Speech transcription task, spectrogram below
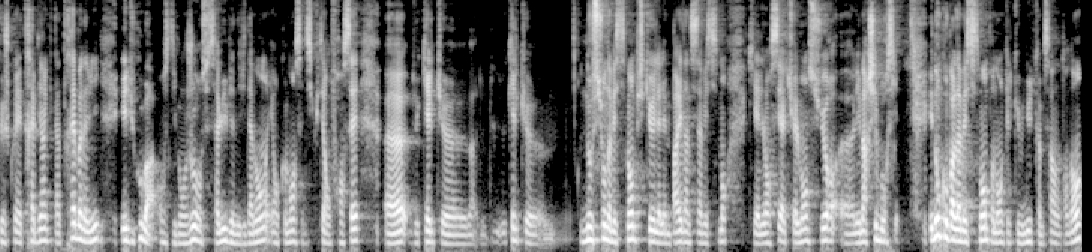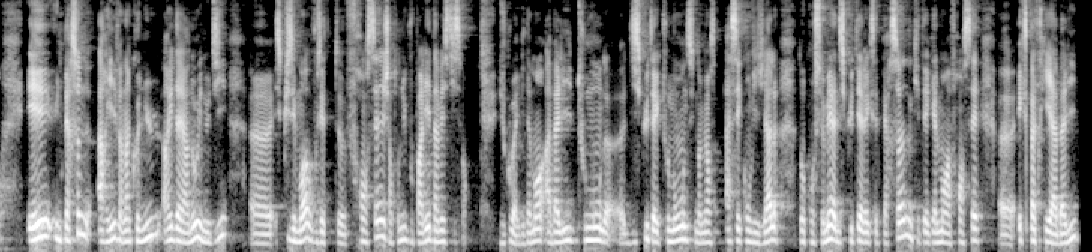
que je connais très bien, qui est un très bon ami. Et du coup, bah, on se dit bonjour, on se salue bien évidemment, et on commence à discuter en français de quelques, bah, de quelques notion d'investissement, puisqu'il allait me parler d'un de ses investissements qu'il a lancé actuellement sur euh, les marchés boursiers. Et donc, on parle d'investissement pendant quelques minutes comme ça en attendant. Et une personne arrive, un inconnu arrive derrière nous et nous dit euh, Excusez-moi, vous êtes français, j'ai entendu que vous parliez d'investissement. Du coup, bah, évidemment, à Bali, tout le monde euh, discute avec tout le monde, c'est une ambiance assez conviviale. Donc, on se met à discuter avec cette personne qui était également un français expatrié à Bali.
